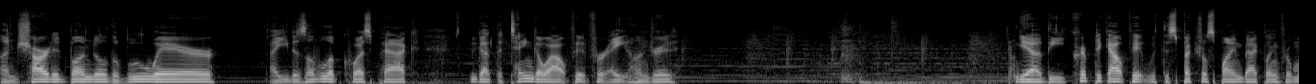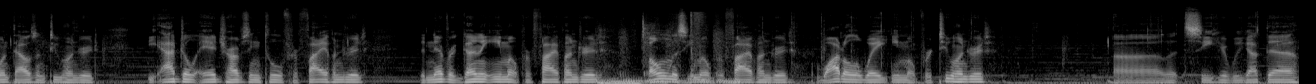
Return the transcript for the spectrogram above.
Uncharted bundle, the WooWare, Aida's level up quest pack. We got the Tango outfit for 800. yeah, the Cryptic outfit with the Spectral Spine backbling for 1200. The Agile Edge harvesting tool for 500. The Never Gonna emote for 500. Boneless emote for 500. Waddle Away emote for 200. Uh, let's see here. We got the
